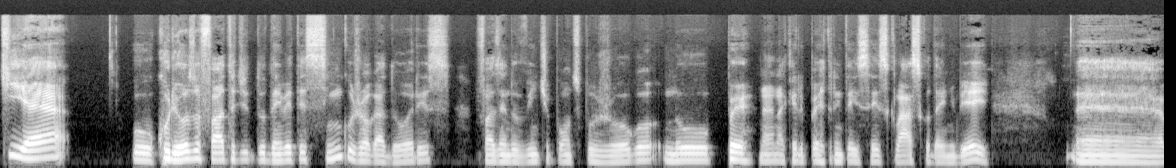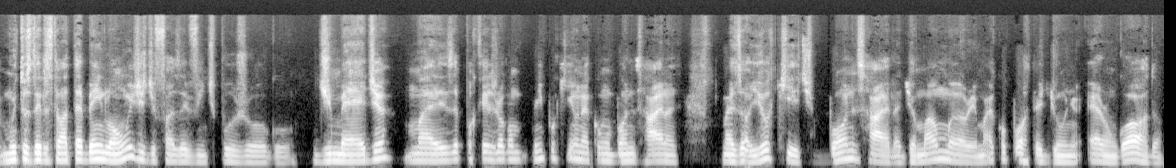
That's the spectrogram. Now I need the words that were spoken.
Que é o curioso fato de do Denver ter cinco jogadores fazendo 20 pontos por jogo no PER, né? Naquele PER 36 clássico da NBA é, muitos deles estão até bem longe de fazer 20 por jogo de média, mas é porque eles jogam bem pouquinho, né? Como Bones Highland. Mas ó, Jokic, Bones Highland, Jamal Murray, Michael Porter Jr., Aaron Gordon.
